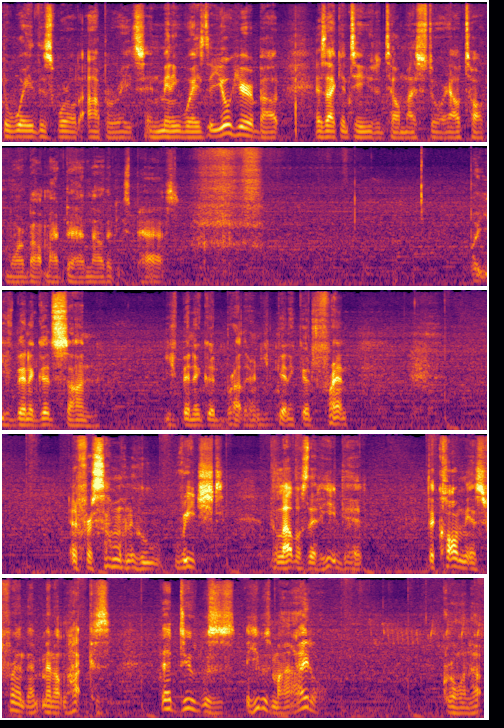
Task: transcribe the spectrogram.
the way this world operates in many ways that you'll hear about as I continue to tell my story. I'll talk more about my dad now that he's passed. But you've been a good son, you've been a good brother, and you've been a good friend. And for someone who reached the levels that he did, to call me his friend, that meant a lot because that dude was, he was my idol growing up.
